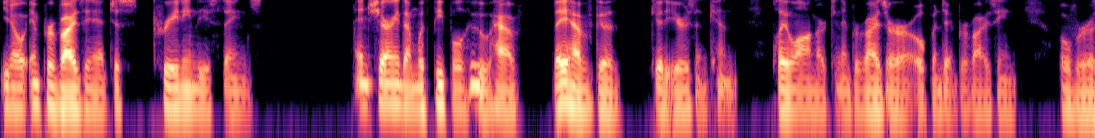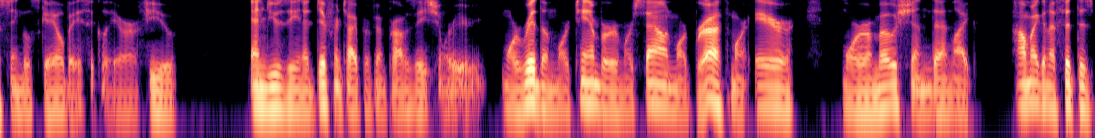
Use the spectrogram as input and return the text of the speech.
You know, improvising it, just creating these things and mm. sharing them with people who have they have good good ears and can play along or can improvise or are open to improvising over a single scale basically or a few and using a different type of improvisation where you're more rhythm more timbre more sound more breath more air more emotion than like how am i going to fit this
